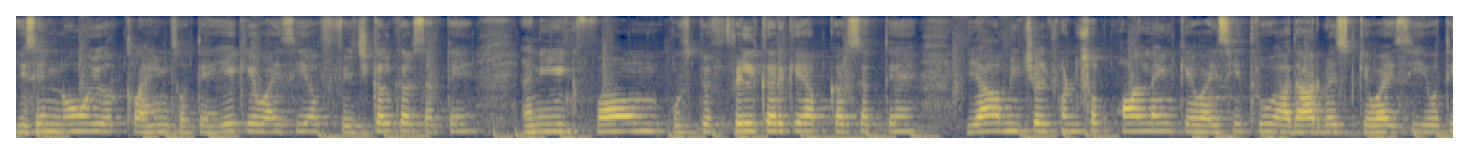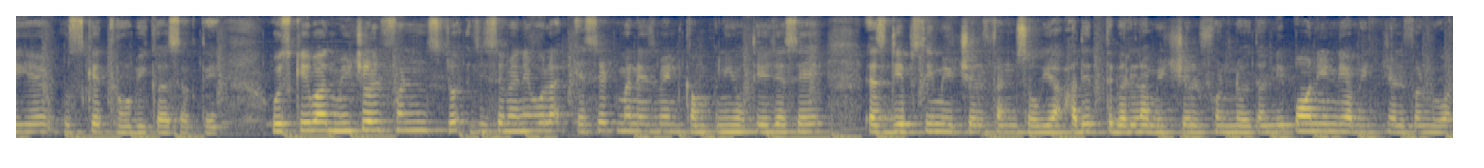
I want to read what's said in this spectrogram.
जिसे नो योर क्लाइंट्स होते हैं। ये के आप फ़िज़िकल कर सकते हैं, यानी एक फॉर्म उस पर फिल करके आप कर सकते हैं, या म्यूचुअल फंड सब ऑनलाइन के थ्रू आधार बेस्ड के होती है, उसके थ्रू भी कर सकते हैं। उसके बाद म्यूचुअल फंड्स जिसे मैंने बोला एसेट मैनेजमेंट कंपनी होती है, जैसे एच म्यूचुअल फंड्स हो गया, आदित्य बिरला म्यूचुअल फंड होता है निपॉन इंडिया म्यूचुअल फंड हुआ,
